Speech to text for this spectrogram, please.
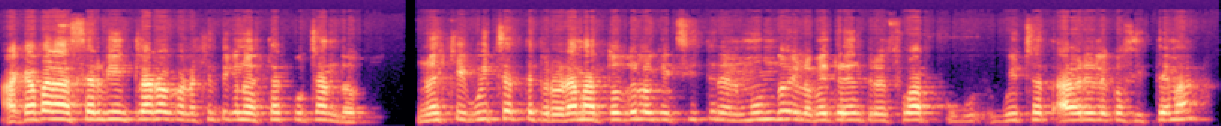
Acá para ser bien claro con la gente que nos está escuchando, no es que WeChat te programa todo lo que existe en el mundo y lo mete dentro de su app. WeChat abre el ecosistema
